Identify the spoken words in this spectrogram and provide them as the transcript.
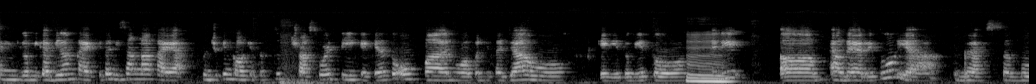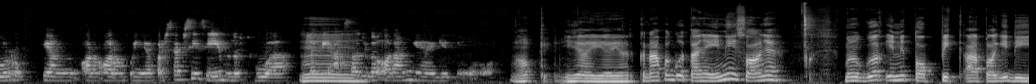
yang juga Mika bilang kayak kita bisa nggak kayak tunjukin kalau kita tuh trustworthy kayak kita tuh open walaupun kita jauh kayak gitu-gitu Hmm. jadi um, LDR itu ya nggak seburuk yang orang-orang punya persepsi sih menurut gua tapi Hmm. asal juga orangnya gitu Oke, iya iya iya. Kenapa gue tanya ini? Soalnya menurut gue ini topik apalagi di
